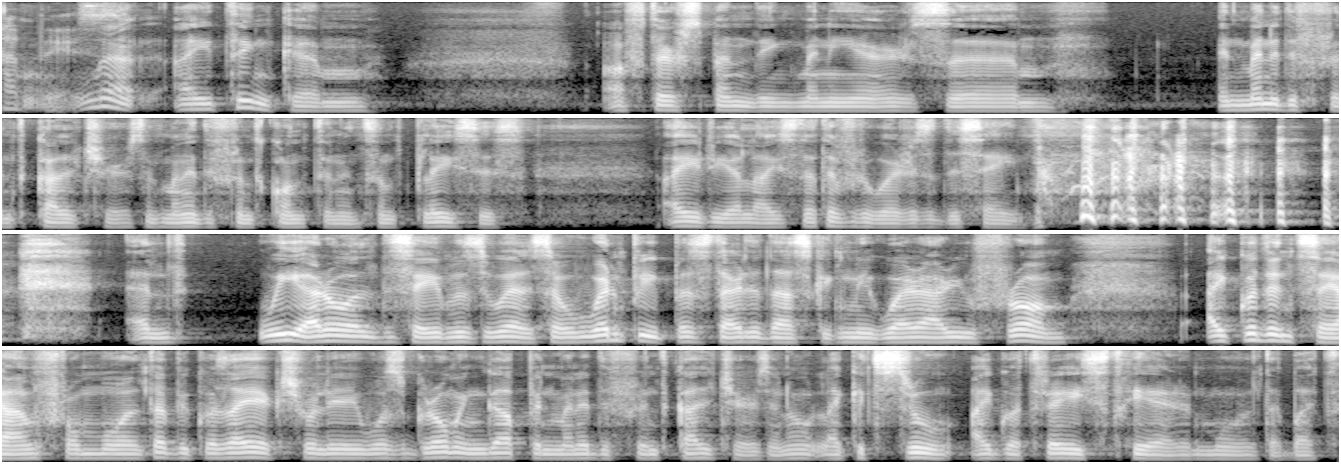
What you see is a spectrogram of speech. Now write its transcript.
had this? Well, I think um, after spending many years um, in many different cultures and many different continents and places, I realized that everywhere is the same. and we are all the same as well. So when people started asking me, Where are you from? I couldn't say I'm from Malta because I actually was growing up in many different cultures, you know. Like it's true, I got raised here in Malta, but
